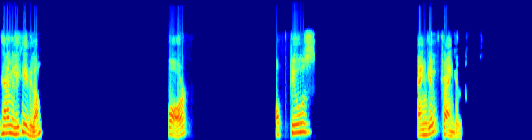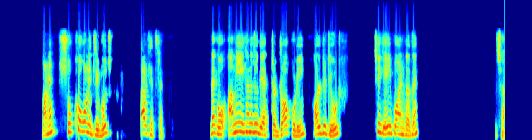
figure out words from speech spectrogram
এখানে আমি লিখেই দিলাম ফর অপটিউজ অ্যাঙ্গেল ট্রায়াঙ্গেল মানে সূক্ষ্ম সূক্ষ্মকোণী ত্রিভুজ তার ক্ষেত্রে। দেখো, আমি এখানে যদি একটা ড্র করি অল্টিটিউড ঠিক এই পয়েন্টটাতে আচ্ছা।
